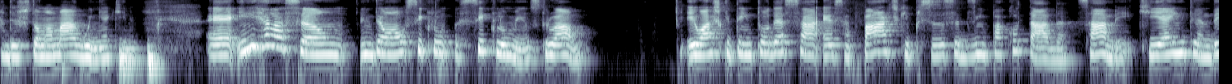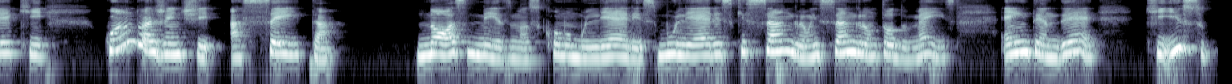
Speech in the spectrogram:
Deixa eu tomar uma aguinha aqui. Né? É, em relação, então, ao ciclo, ciclo menstrual, eu acho que tem toda essa, essa parte que precisa ser desempacotada, sabe? Que é entender que quando a gente aceita nós mesmas como mulheres, mulheres que sangram e sangram todo mês, é entender que isso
